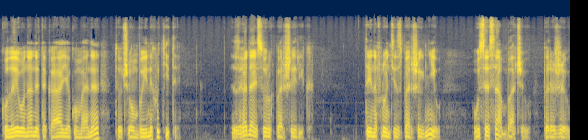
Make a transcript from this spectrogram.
Коли вона не така, як у мене, то чому би і не хотіти? Згадай 41-й рік. Ти на фронті з перших днів усе сам бачив, пережив.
